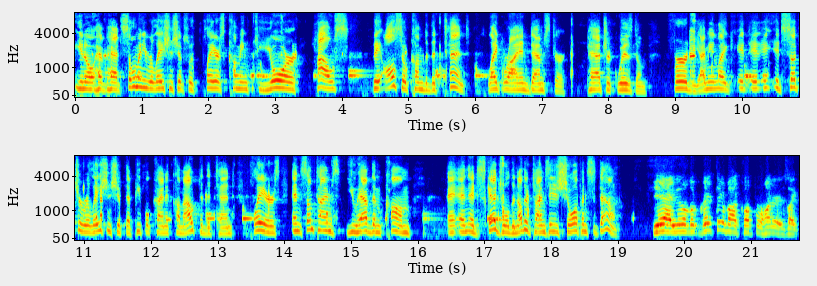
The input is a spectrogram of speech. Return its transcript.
you know, have had so many relationships with players coming to your house. They also come to the tent, like Ryan Dempster, Patrick Wisdom, Fergie. I mean, like it, it it- it's such a relationship that people kind of come out to the tent, players, and sometimes you have them come and, and it's scheduled, and other times they just show up and sit down. Yeah, you know the great thing about Club 400 is like,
